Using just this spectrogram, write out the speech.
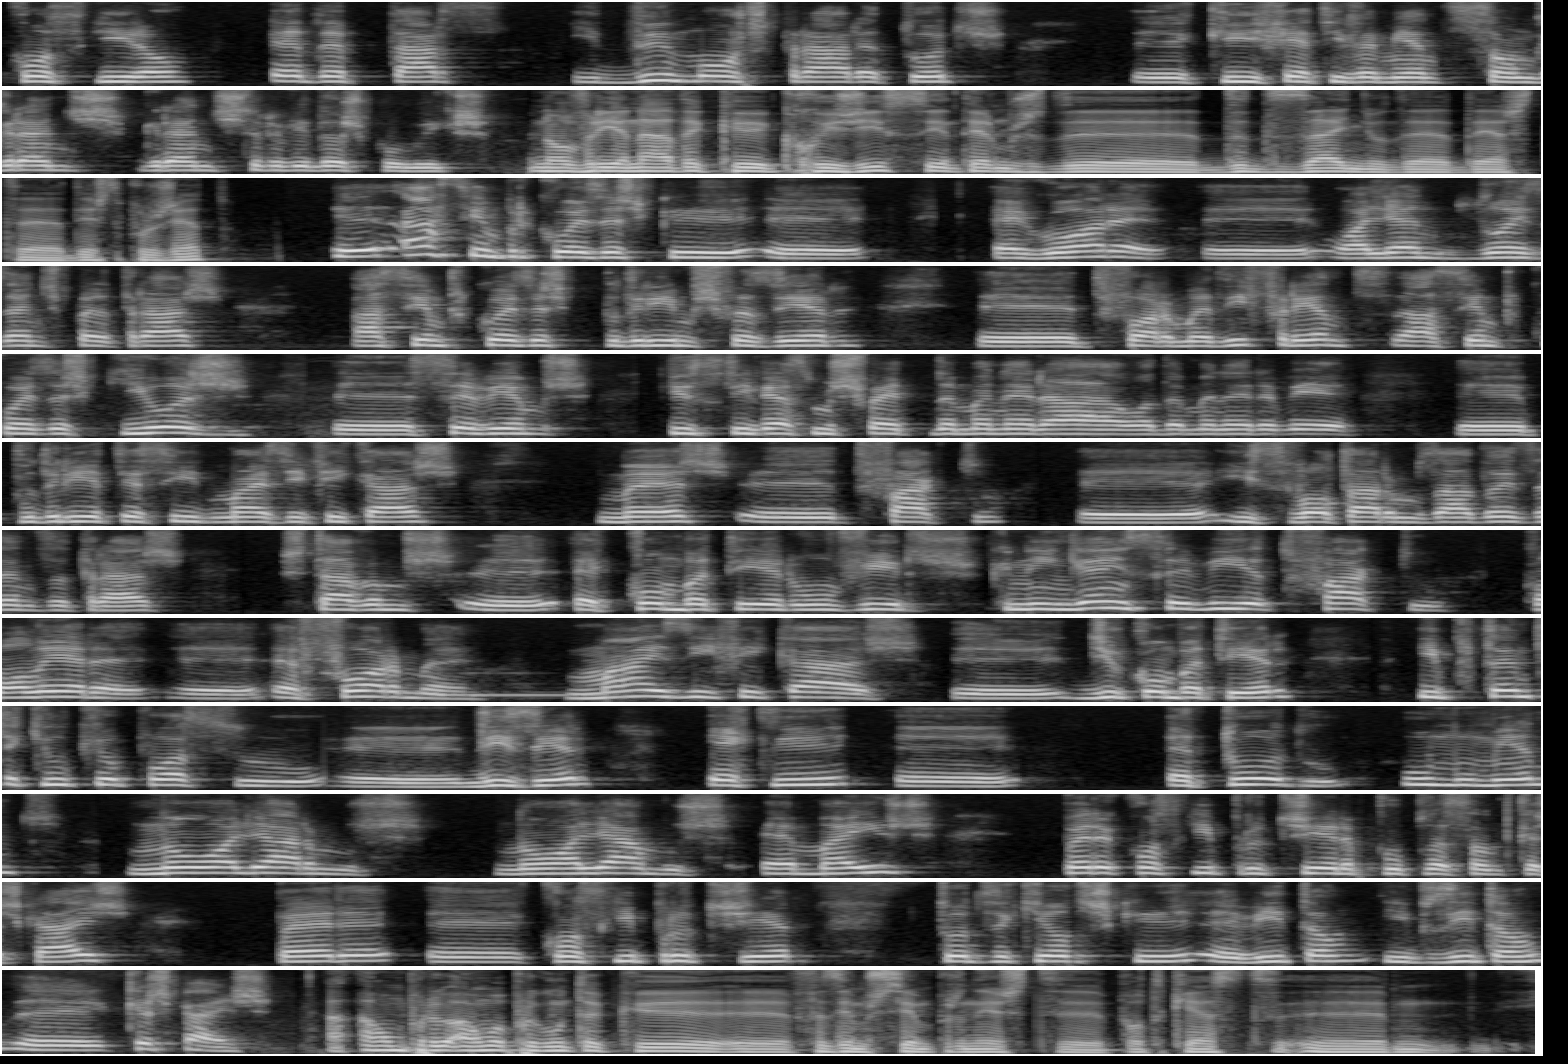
conseguiram adaptar-se e demonstrar a todos que efetivamente são grandes, grandes servidores públicos. Não haveria nada que corrigisse em termos de, de desenho de, desta, deste projeto? Eh, há sempre coisas que eh, agora, olhando dois anos para trás, há sempre coisas que poderíamos fazer de forma diferente, há sempre coisas que hoje sabemos que se tivéssemos feito da maneira A ou da maneira B poderia ter sido mais eficaz, mas de facto eh, e se voltarmos há dois anos atrás, estávamos eh, a combater um vírus que ninguém sabia de facto qual era eh, a forma mais eficaz de o combater, e portanto aquilo que eu posso dizer é que a todo o momento não olharmos, não olhamos a meios para conseguir proteger a população de Cascais, para conseguir proteger todos aqueles que habitam e visitam eh, Cascais. Há, um, há, uma pergunta que uh, fazemos sempre neste podcast uh,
